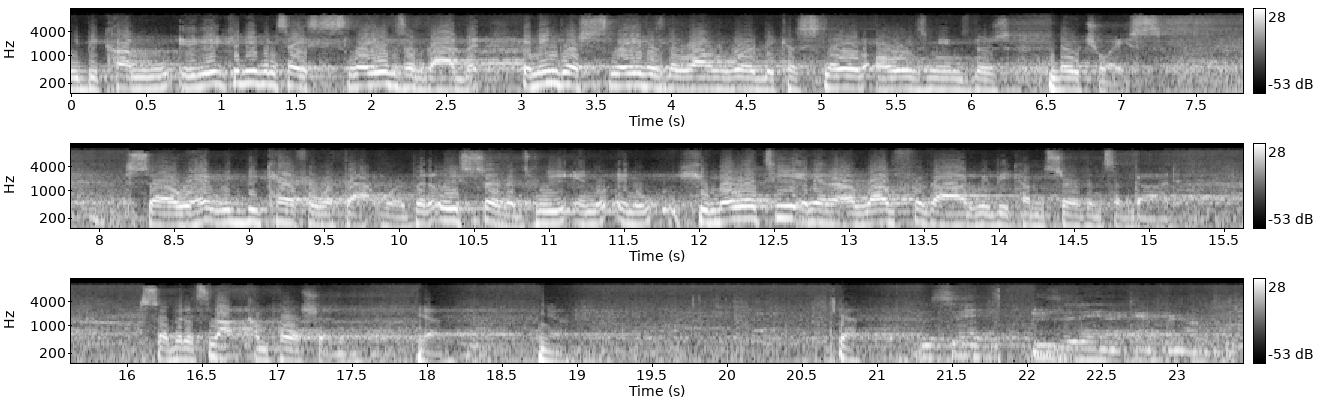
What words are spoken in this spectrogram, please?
We become, you could even say slaves of God, but in English, slave is the wrong word because slave always means there's no choice. So we- we'd be careful with that word. But at least servants. We, in, in humility and in our love for God, we become servants of God. So, but it's not compulsion. Yeah. Yeah. Yeah. The saint, the name I can't pronounce his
